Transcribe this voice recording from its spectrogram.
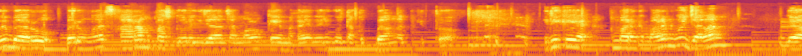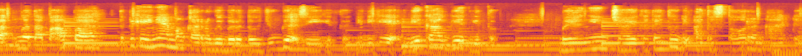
gue baru baru ngeliat sekarang pas gue lagi jalan sama lo kayak makanya tadi gue takut banget gitu. Jadi kayak kemarin-kemarin gue jalan nggak nggak apa-apa tapi kayaknya emang karena gue baru tahu juga sih gitu jadi kayak dia kaget gitu bayangin coy kata itu di atas toren ada.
